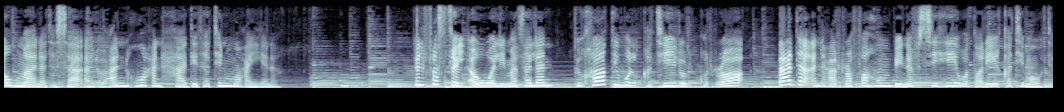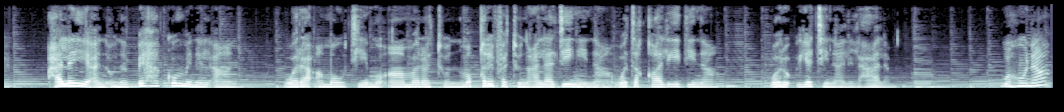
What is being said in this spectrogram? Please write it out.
أو ما نتساءل عنه عن حادثة معينة في الفصل الأول مثلا يخاطب القتيل القراء بعد أن عرفهم بنفسه وطريقة موته. علي أن أنبهكم من الآن. وراء موتي مؤامرة مقرفة على ديننا وتقاليدنا ورؤيتنا للعالم. وهنا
